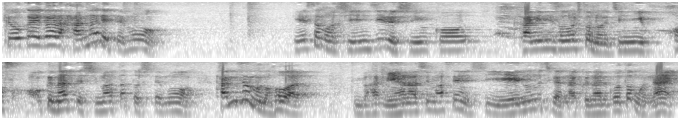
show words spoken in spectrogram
教会から離れてもイエス様を信じる信仰仮にその人のうちに細くなってしまったとしても神様の方は見放しませんし永遠の命がなくなることもない。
